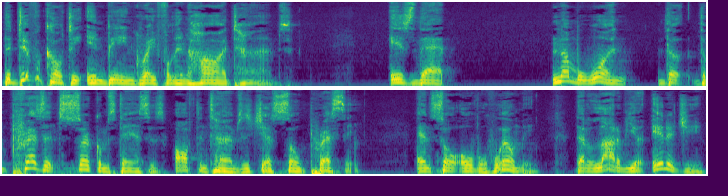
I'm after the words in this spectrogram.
the difficulty in being grateful in hard times is that number one, the, the present circumstances oftentimes is just so pressing and so overwhelming that a lot of your energy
